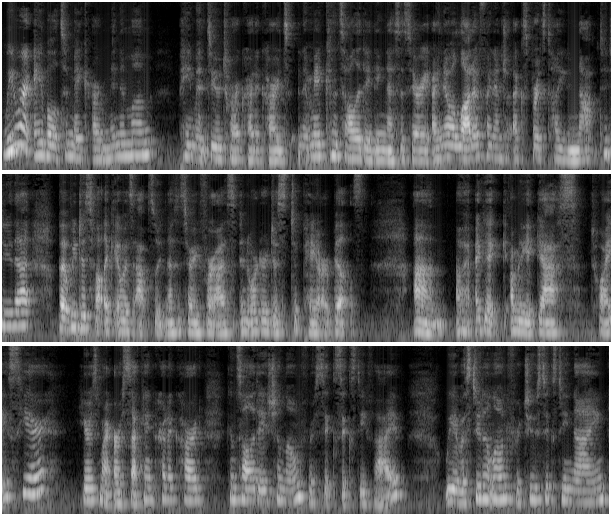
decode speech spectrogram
we were able to make our minimum payment due to our credit cards and it made consolidating necessary. I know a lot of financial experts tell you not to do that, but we just felt like it was absolutely necessary for us in order just to pay our bills. Um, I get, I'm gonna get gas twice here Here's my our second credit card consolidation loan for 665. We have a student loan for 269,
